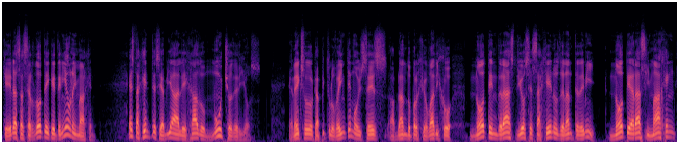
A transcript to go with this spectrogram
que era sacerdote y que tenía una imagen. Esta gente se había alejado mucho de Dios. En Éxodo capítulo 20, Moisés, hablando por Jehová, dijo, No tendrás dioses ajenos delante de mí. No te harás imagen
